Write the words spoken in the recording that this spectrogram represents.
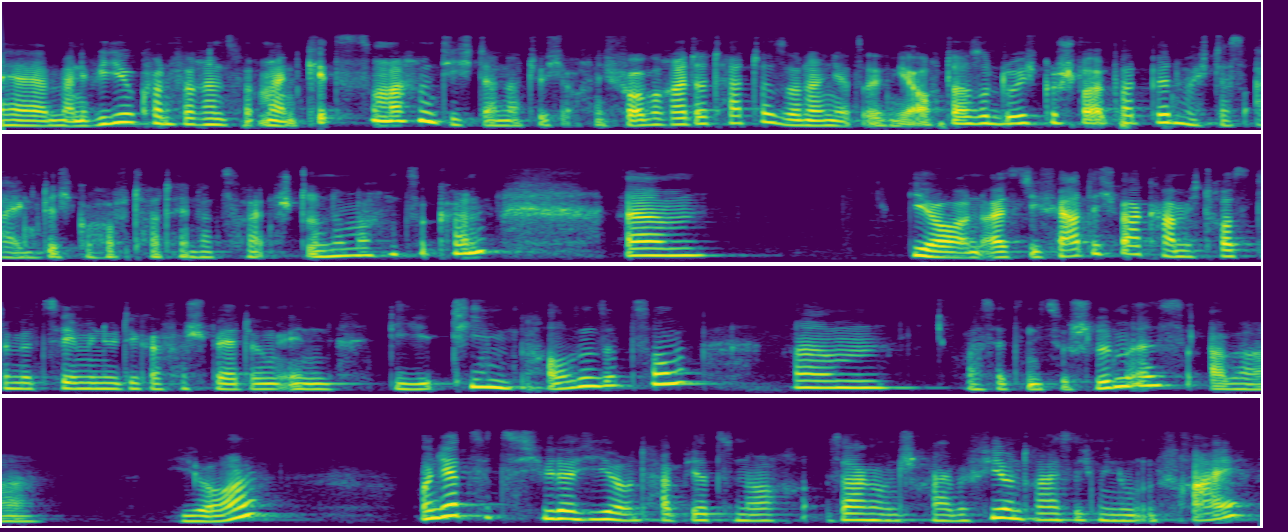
äh, meine Videokonferenz mit meinen Kids zu machen, die ich dann natürlich auch nicht vorbereitet hatte, sondern jetzt irgendwie auch da so durchgestolpert bin, weil ich das eigentlich gehofft hatte, in der zweiten Stunde machen zu können. Ähm, ja, und als die fertig war, kam ich trotzdem mit zehnminütiger Verspätung in die Team-Pausensitzung, ähm, was jetzt nicht so schlimm ist, aber ja. Und jetzt sitze ich wieder hier und habe jetzt noch, sage und schreibe, 34 Minuten frei,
